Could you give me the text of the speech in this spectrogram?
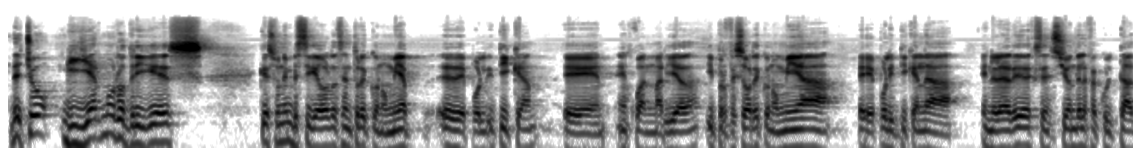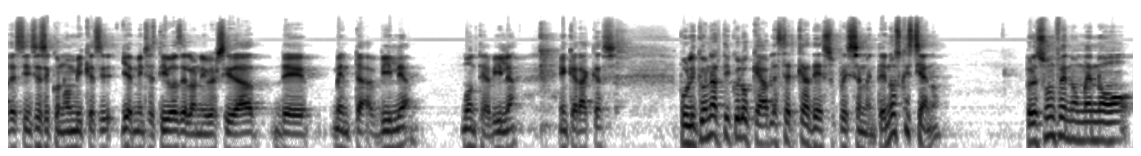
De hecho, Guillermo Rodríguez, que es un investigador del Centro de Economía eh, de Política eh, en Juan María y profesor de Economía eh, Política en la en el área de extensión de la Facultad de Ciencias Económicas y Administrativas de la Universidad de Monteavila, en Caracas, publicó un artículo que habla acerca de eso precisamente. No es cristiano, pero es un fenómeno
